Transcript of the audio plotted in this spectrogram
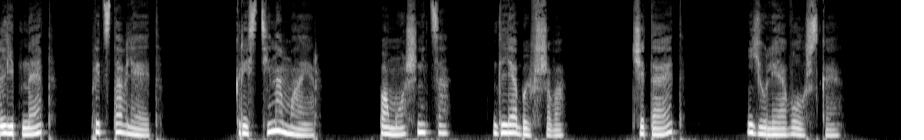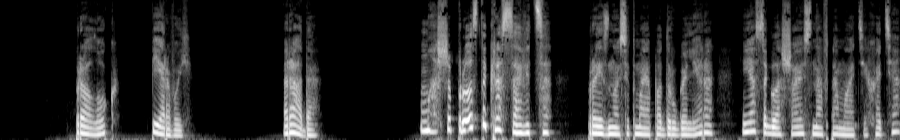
Литнет представляет. Кристина Майер Помощница для бывшего. Читает Юлия Волжская. Пролог первый. Рада. «Маша просто красавица!» произносит моя подруга Лера, я соглашаюсь на автомате, хотя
